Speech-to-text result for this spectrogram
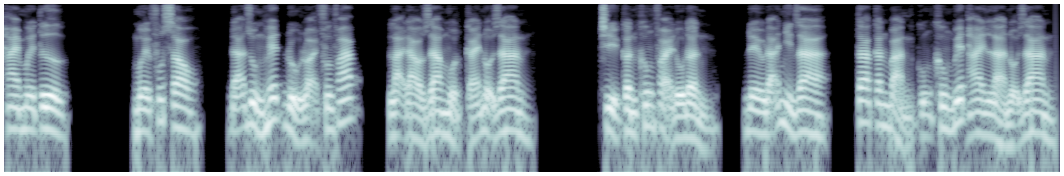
Hai mươi bốn mười phút sau, đã dùng hết đủ loại phương pháp, lại đào ra một cái nội gian. Chỉ cần không phải đồ đần, đều đã nhìn ra ta căn bản cũng không biết ai là nội gian.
